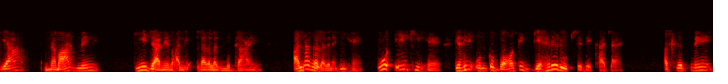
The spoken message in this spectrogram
या नमाज़ में की जाने वाली अलग अलग मुद्राएँ अलग अलग नहीं है, वो एक ही है, यदि उनको बहुत ही गहरे रूप से देखा जाए। असलियत में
